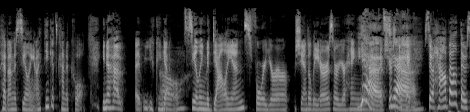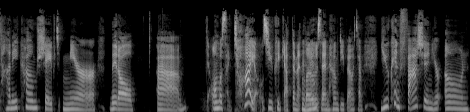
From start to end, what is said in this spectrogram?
put on a ceiling. And I think it's kind of cool. You know how uh, you can get Oh. ceiling medallions for your chandeliers or your hanging Yes, pictures? yeah. Okay. So how about those honeycomb shaped mirror little um almost like tiles. You could get them at Mhm. Lowe's and Home Depot and stuff. You can fashion your own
